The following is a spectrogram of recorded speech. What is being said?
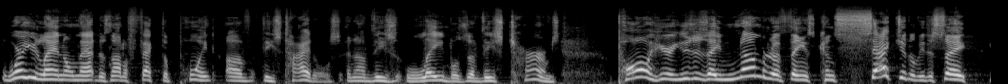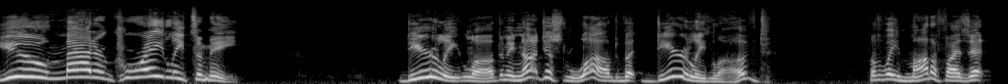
where you land on that does not affect the point of these titles and of these labels, of these terms. Paul here uses a number of things consecutively to say, You matter greatly to me. Dearly loved. I mean, not just loved, but dearly loved. By the way, he modifies that.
